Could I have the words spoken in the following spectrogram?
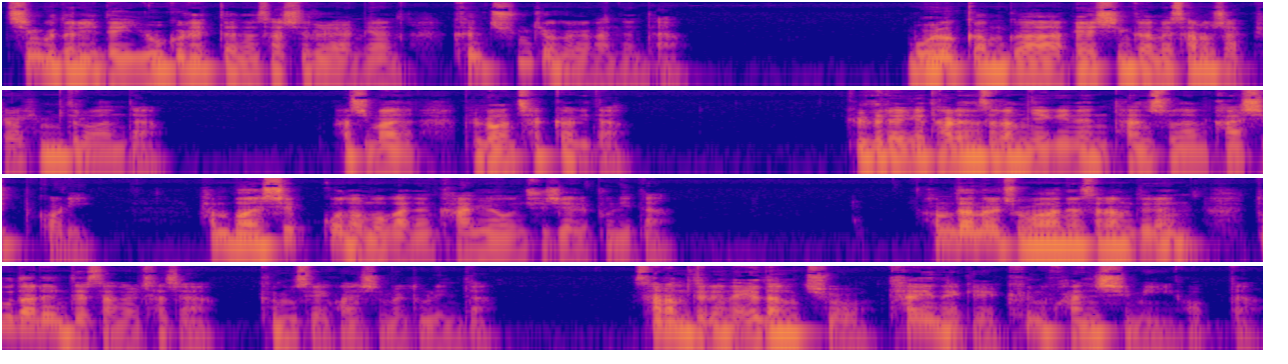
친구들이 내 욕을 했다는 사실을 알면 큰 충격을 받는다. 모욕감과 배신감에 사로잡혀 힘들어한다. 하지만 그건 착각이다. 그들에게 다른 사람 얘기는 단순한 가십거리, 한번 씹고 넘어가는 가벼운 주제일 뿐이다. 험담을 좋아하는 사람들은 또 다른 대상을 찾아 금세 관심을 돌린다. 사람들은 애당초 타인에게 큰 관심이 없다.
